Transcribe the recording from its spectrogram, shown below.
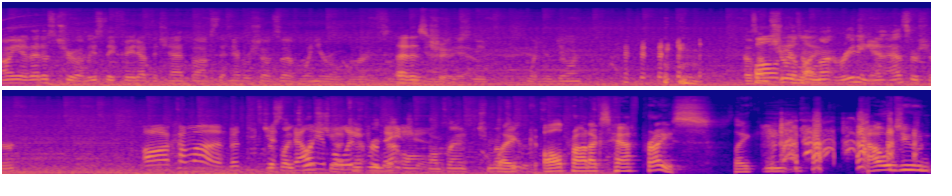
Oh yeah, that is true. At least they fade out the chat box that never shuts up when you're over it. So That you is can true, yeah. What you're doing. Because I'm sure of life. I'm not reading it, that's for sure. Aw, come on, but you It's get just like Twitch chat. valuable can't read that information. while I'm playing like either. all products half price. Like, you, how would you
